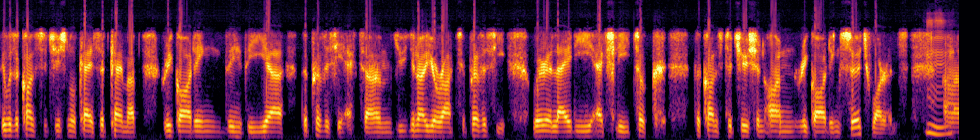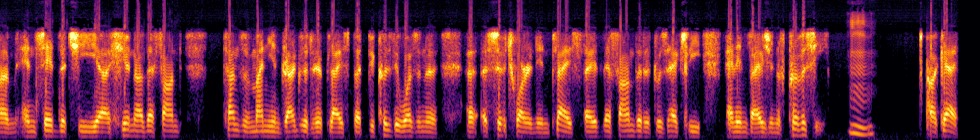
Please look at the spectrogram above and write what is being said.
there was a constitutional case that came up regarding the the uh, the Privacy Act. Um, you, you know your right to privacy, where a lady actually took the Constitution on regarding search warrants mm. um, and said that she uh, you know they found tons of money and drugs at her place, but because there wasn't a, a search warrant in place, they, they found that it was actually an invasion of privacy. Mm. Okay,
